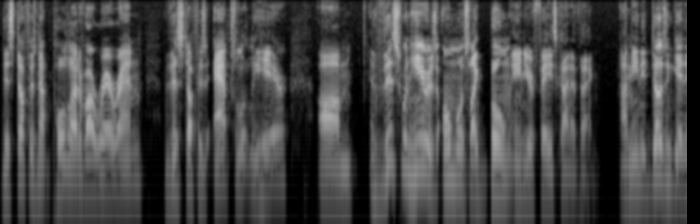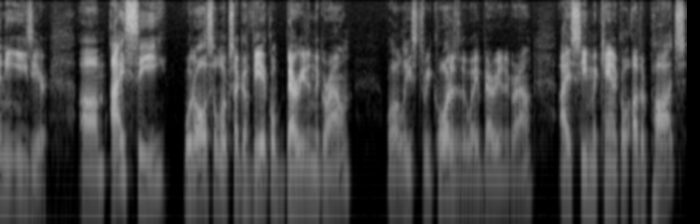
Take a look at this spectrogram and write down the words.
This stuff is not pulled out of our rear end. This stuff is absolutely here. Um, this one here is almost like boom in your face kind of thing. I mean, it doesn't get any easier. Um, I see what also looks like a vehicle buried in the ground. Well, at least three quarters of the way buried in the ground. I see mechanical other parts.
